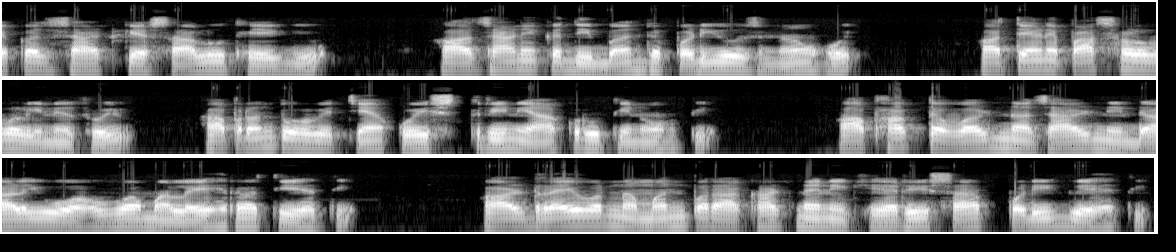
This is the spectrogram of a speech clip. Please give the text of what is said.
એક જ ઝાટકે ચાલુ થઈ ગયું. આ જાણે કદી બંધ પડ્યું જ ન હોય. આ તેણે પાછળ વળીને જોયું. આ પરંતુ હવે ત્યાં કોઈ સ્ત્રીની આકૃતિ નહોતી. આ ફક્ત વડના ઝાડની ડાળીઓ હવામાં લહેરાતી હતી. આ ડ્રાઈવરના મન પર આ ઘટનાની ઘેરી સાપ પડી ગઈ હતી.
